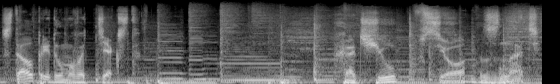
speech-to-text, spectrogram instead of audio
стал придумывать текст. Хочу все знать.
